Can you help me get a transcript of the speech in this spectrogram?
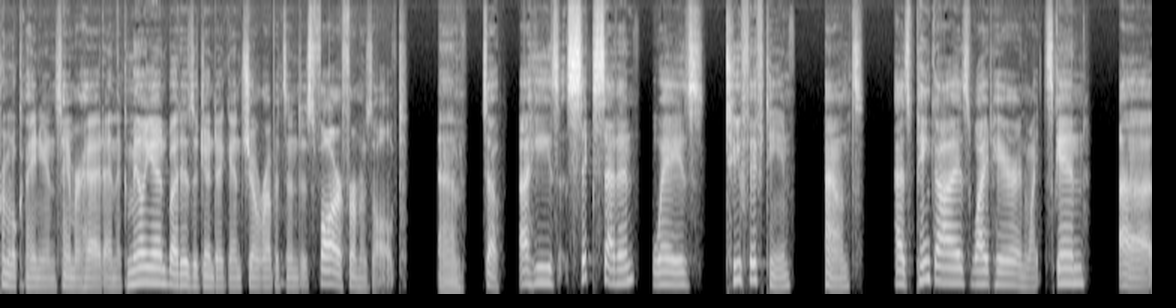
criminal companions Hammerhead and the Chameleon, but his agenda against Joe Robinson is far from resolved. Um, so uh, he's six seven, weighs two fifteen pounds, has pink eyes, white hair, and white skin. Uh,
